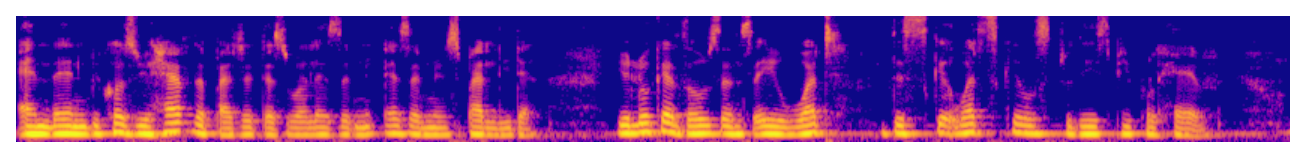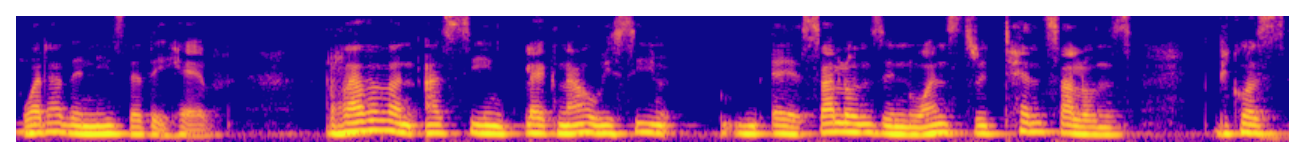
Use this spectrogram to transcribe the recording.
and then because you have the budget as well as a, as a municipal leader, you look at those and say what the skill, what skills do these people have, what are the needs that they have, rather than us seeing like now we see uh, salons in one street, ten salons, because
